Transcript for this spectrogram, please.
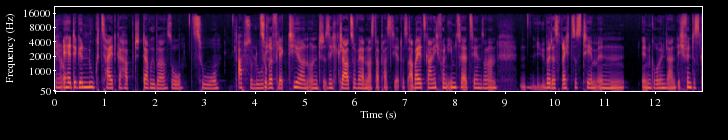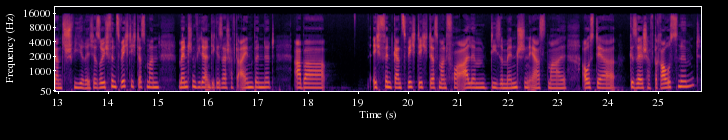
Ja. Er hätte genug Zeit gehabt, darüber so zu, Absolut. zu reflektieren und sich klar zu werden, was da passiert ist. Aber jetzt gar nicht von ihm zu erzählen, sondern über das Rechtssystem in, in Grönland. Ich finde es ganz schwierig. Also ich finde es wichtig, dass man Menschen wieder in die Gesellschaft einbindet, aber ich finde ganz wichtig, dass man vor allem diese Menschen erstmal aus der Gesellschaft rausnimmt,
